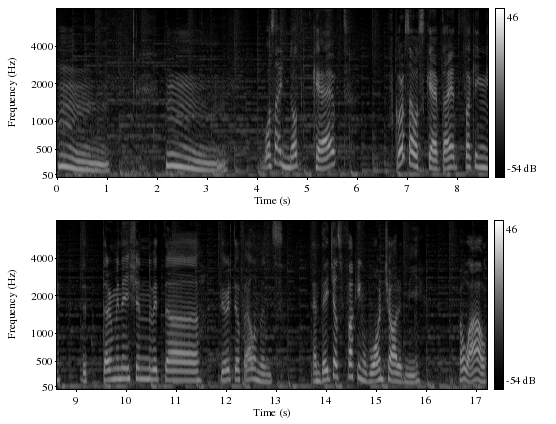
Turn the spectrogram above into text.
Hmm. Hmm. Was I not kept? Of course I was kept. I had fucking determination with the uh, purity of elements. And they just fucking one-shotted me. Oh wow,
